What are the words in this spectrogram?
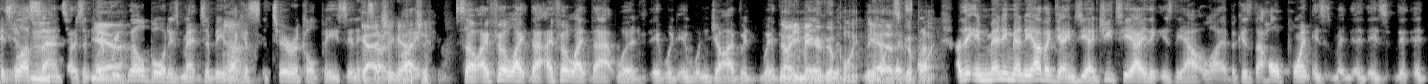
It's yeah. Los mm. Santos, and yeah. every billboard is meant to be yeah. like a satirical piece in its gotcha, own gotcha. right. So I feel like that. I feel like that would it would it wouldn't jive with with. No, with, you make with, a good with, point. yeah, that's a good point. I think in many many other games, yeah, GTA I think is the outlier because the whole point is is, is it,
